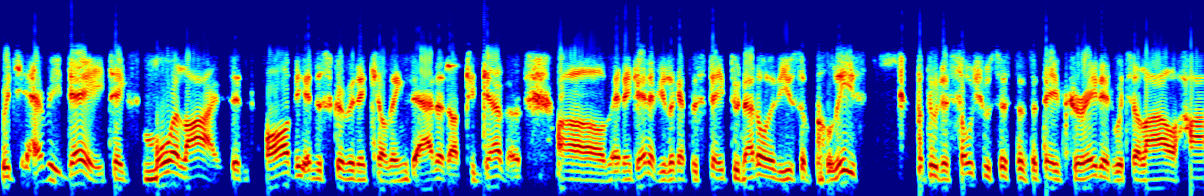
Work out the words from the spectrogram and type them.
which every day takes more lives than all the indiscriminate killings added up together. Um, and again, if you look at the state through not only the use of police but through the social systems that they've created, which allow high,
